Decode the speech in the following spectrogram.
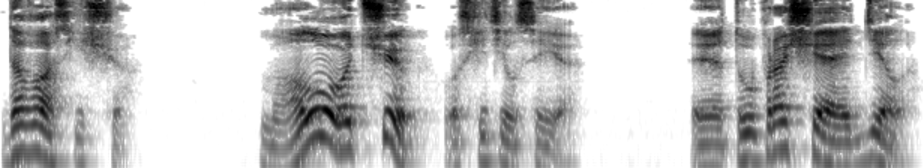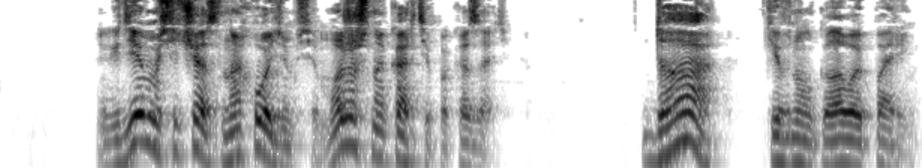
До вас еще». «Молодчик!» — восхитился я. «Это упрощает дело. Где мы сейчас находимся, можешь на карте показать?» «Да, — кивнул головой парень.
